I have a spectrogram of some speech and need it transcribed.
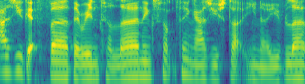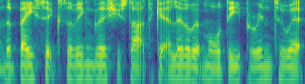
as you get further into learning something, as you start, you know, you've learned the basics of English, you start to get a little bit more deeper into it.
